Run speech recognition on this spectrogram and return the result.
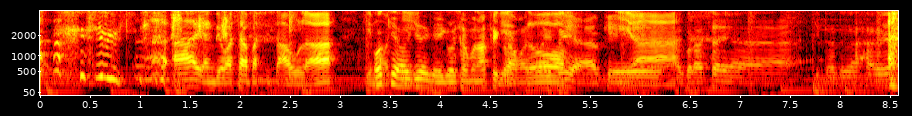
serius? Ah yang dewasa pasti tahu lah Oke kimochi. Oke oke gak usah munafik lah Gitu. masalah itu ya oke. Iya. aku rasa ya itu adalah hal yang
